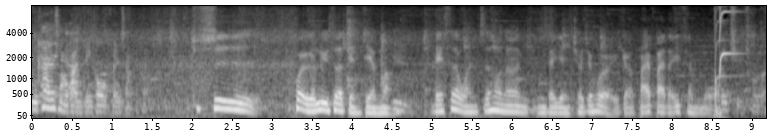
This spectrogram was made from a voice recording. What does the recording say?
你看是什么感觉？跟我分享一下。就是会有一个绿色点点嘛。镭射完之后呢，你的眼球就会有一个白白的一层膜。会取出来的。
